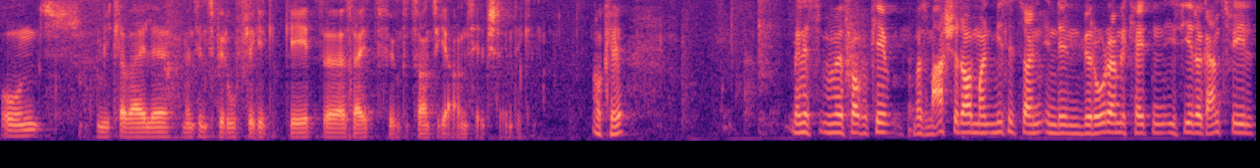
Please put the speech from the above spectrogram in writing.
und mittlerweile, wenn es ins Berufliche geht, äh, seit 25 Jahren selbstständig. Okay. Wenn, es, wenn man fragt, okay, was machst du da? Man, wir sind jetzt in den Büroräumlichkeiten, ist hier da ganz viel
